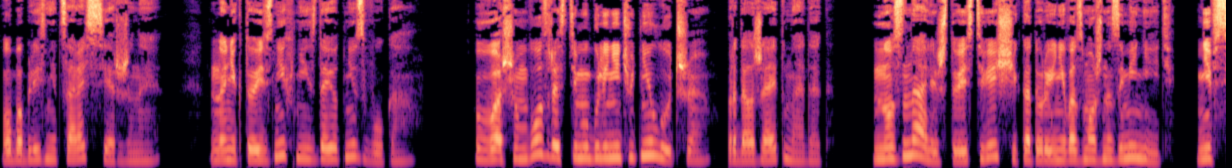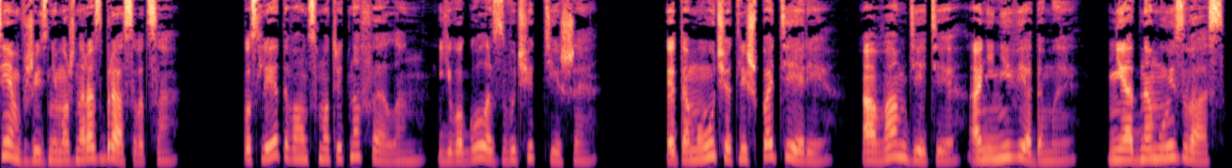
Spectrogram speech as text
оба близнеца рассержены. Но никто из них не издает ни звука. «В вашем возрасте мы были ничуть не лучше», — продолжает Мэддок. «Но знали, что есть вещи, которые невозможно заменить. Не всем в жизни можно разбрасываться». После этого он смотрит на Феллон. Его голос звучит тише. «Этому учат лишь потери, а вам, дети, они неведомы. Ни одному из вас».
